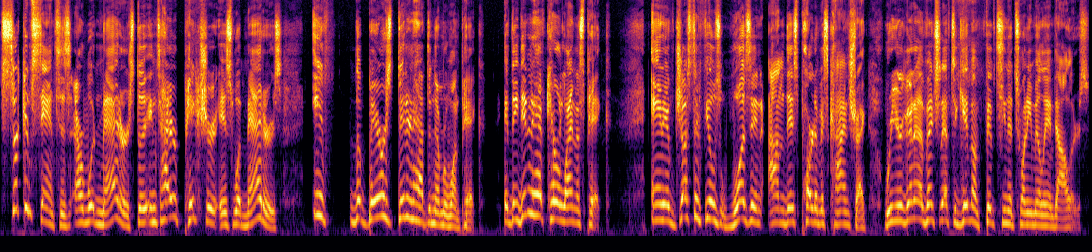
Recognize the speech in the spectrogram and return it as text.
circumstances are what matters. The entire picture is what matters. If the Bears didn't have the number one pick, if they didn't have Carolina's pick, and if Justin Fields wasn't on this part of his contract, where you're going to eventually have to give him 15 to 20 million dollars.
